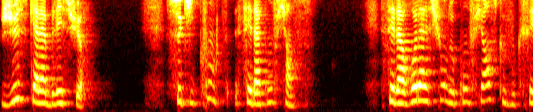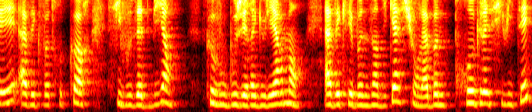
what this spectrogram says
jusqu'à la blessure. Ce qui compte, c'est la confiance. C'est la relation de confiance que vous créez avec votre corps si vous êtes bien, que vous bougez régulièrement, avec les bonnes indications, la bonne progressivité,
